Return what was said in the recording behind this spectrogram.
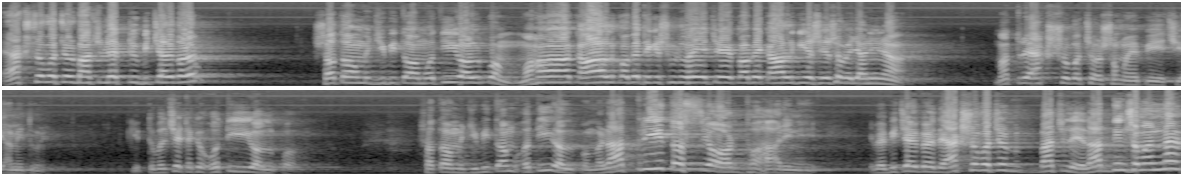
একশো বছর বাঁচলে একটু বিচার করো। শতম জীবিতম, অতি অল্পম। মহাকাল কবে থেকে শুরু হয়েছে, কবে কাল গিয়ে শেষ হবে জানি না। মাত্র একশো বছর সময় পেয়েছি আমি তুমি। কিন্তু বলছে এটাকে অতি অল্প। শতম জীবিতম, অতি অল্পম। রাত্রি তস্য অর্ধহারিণী। এবার বিচার করে দেয় একশো বছর বাঁচলে রাত দিন সমান না?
